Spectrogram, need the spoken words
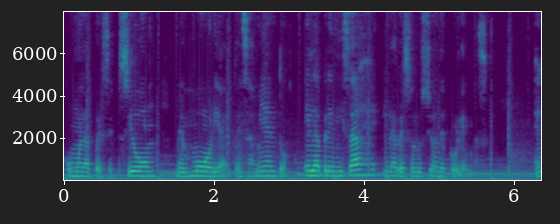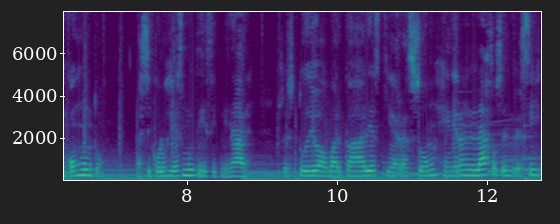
como la percepción, memoria, el pensamiento, el aprendizaje y la resolución de problemas. En conjunto, la psicología es multidisciplinar. Su estudio abarca áreas que a razón generan lazos entre sí,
